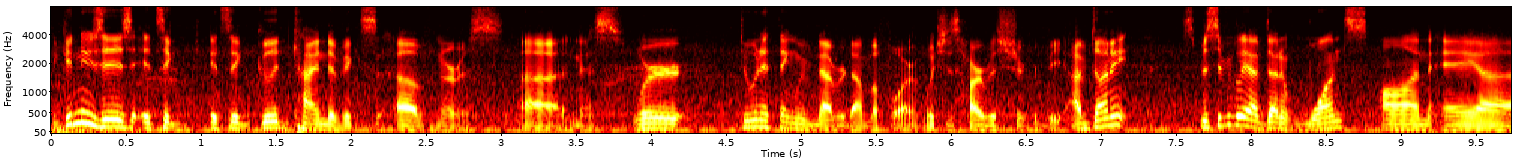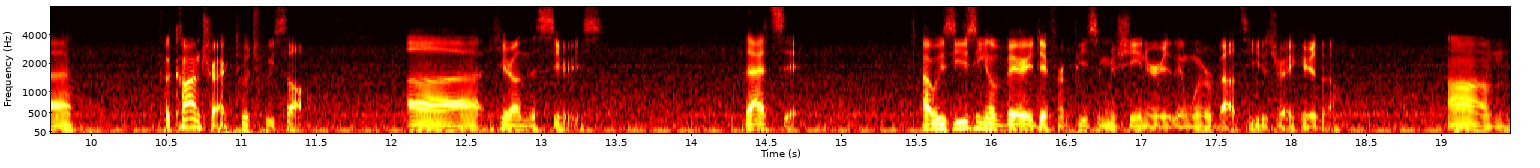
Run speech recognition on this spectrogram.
The good news is it's a it's a good kind of of nervousness. We're doing a thing we've never done before, which is harvest sugar beet. I've done it specifically. I've done it once on a uh, a contract, which we saw uh, here on this series. That's it. I was using a very different piece of machinery than we're about to use right here, though. Um,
